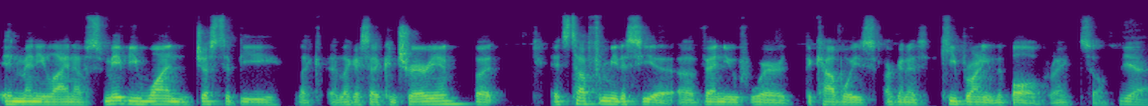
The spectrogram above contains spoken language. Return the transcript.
in many lineups. Maybe one just to be like like I said, contrarian. But it's tough for me to see a, a venue where the Cowboys are going to keep running the ball, right? So. Yeah,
